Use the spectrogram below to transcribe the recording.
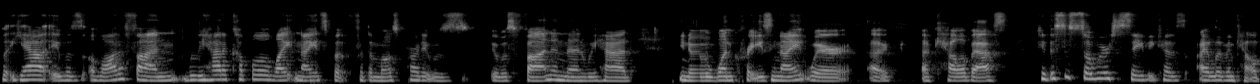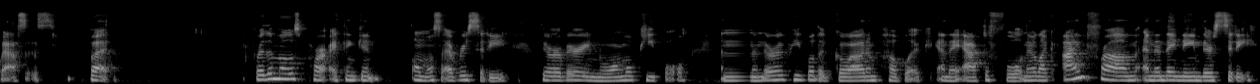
but yeah it was a lot of fun we had a couple of light nights but for the most part it was it was fun and then we had you know one crazy night where a, a calabash okay this is so weird to say because i live in calabasas but for the most part i think in almost every city there are very normal people and then there are people that go out in public and they act a fool and they're like i'm from and then they name their city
